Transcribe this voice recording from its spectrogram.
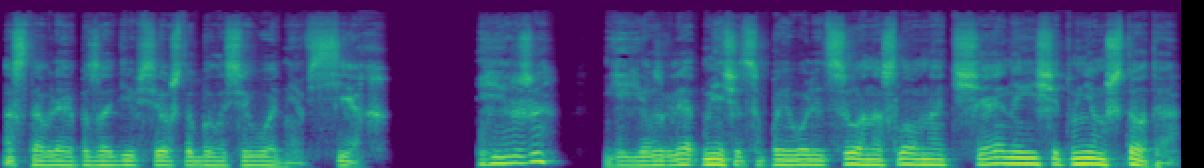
оставляя позади все, что было сегодня. Всех. Иржи? Ее взгляд мечется по его лицу, она словно отчаянно ищет в нем что-то.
